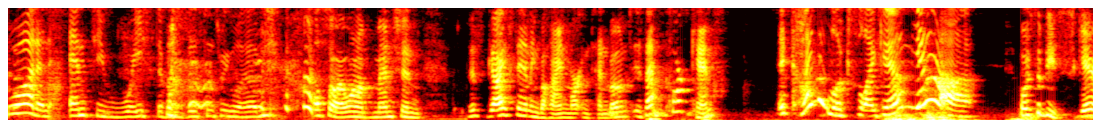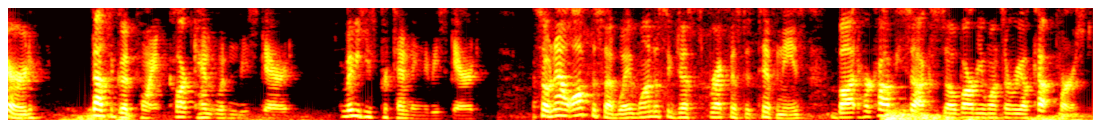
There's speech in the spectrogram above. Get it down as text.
What an empty waste of existence we lived. Also, I want to mention this guy standing behind Martin Tenbones. Is that Clark Kent? It kind of looks like him, yeah. well, except he's scared. That's a good point. Clark Kent wouldn't be scared. Maybe he's pretending to be scared. So now off the subway, Wanda suggests breakfast at Tiffany's, but her coffee sucks, so Barbie wants a real cup first.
